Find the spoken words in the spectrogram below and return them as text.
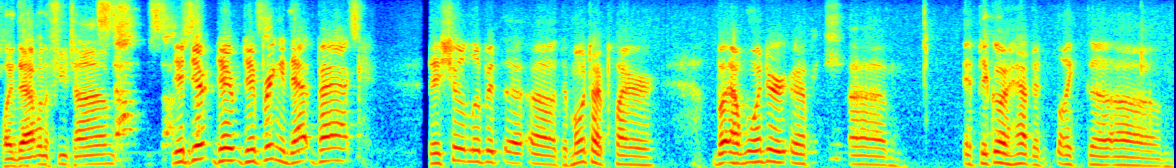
Played that one a few times. Stop. Stop. Yeah, they're, they're they're bringing that back. They showed a little bit uh, uh, the multiplayer, but I wonder if um, if they're going to have the like the um,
